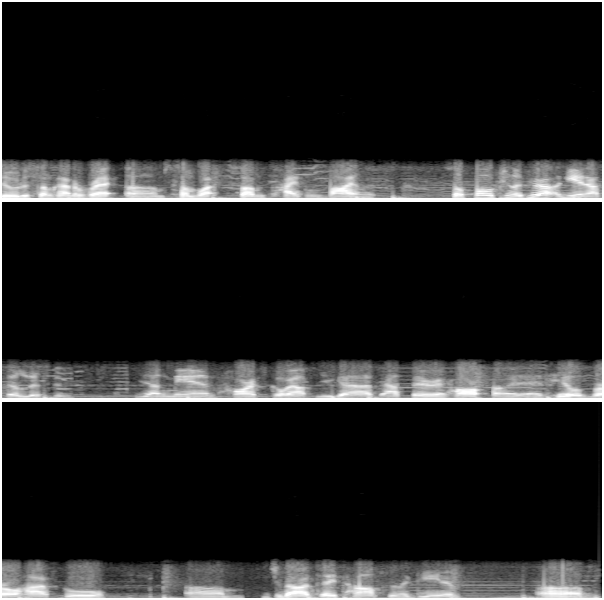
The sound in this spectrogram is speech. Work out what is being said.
due to some kind of um, somewhat some type of violence. So, folks, you know, if you're out, again out there listening, young men, hearts go out to you guys out there at uh, at Hillsboro High School. Um, Thompson again. Um,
